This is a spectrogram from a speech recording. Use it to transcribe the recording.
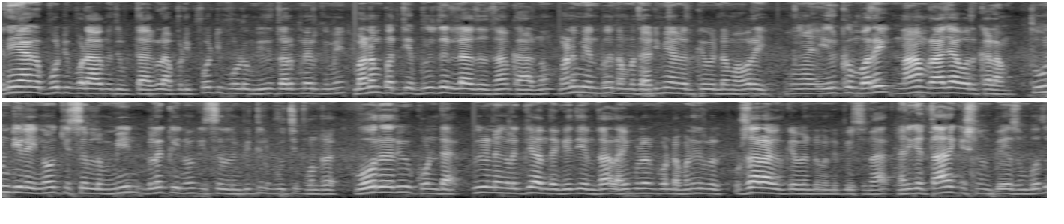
இணையாக போட்டி போட ஆரம்பித்து விட்டார்கள். அப்படி போட்டி போடும் இரு தரப்பினருக்குமே மனம் பற்றிய புரிதல் இல்லாததுதான் காரணம். மனம் என்பது நமது அடிமையாக இருக்க வேண்டும். அவரை இருக்கும் வரை நாம் ராஜாவாக இருக்கலாம். தூண்டிலை நோக்கி செல்லும் மீன் விளக்கை நோக்கி செல்லும் விட்டில் பூச்சி போன்ற ஓரறிவு கொண்ட உயிரினங்களுக்கு அந்த கதி என்றால் ஐம்புலன் கொண்ட மனிதர்கள் உஷாராக இருக்க வேண்டும் என்று பேசினார். நடிகர் தாரகிருஷ்ணன் பேசும்போது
